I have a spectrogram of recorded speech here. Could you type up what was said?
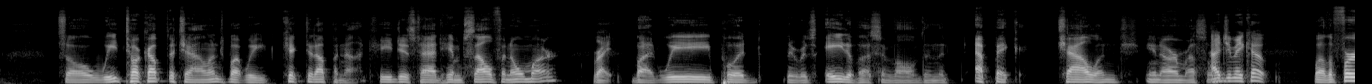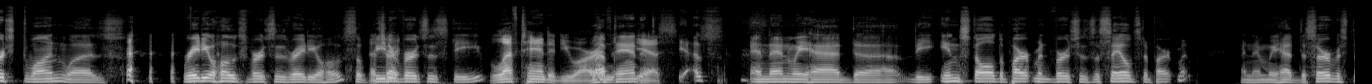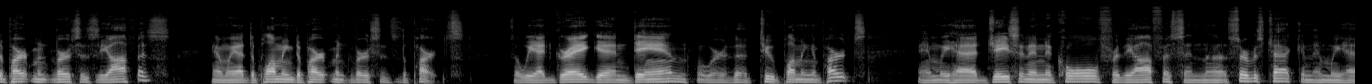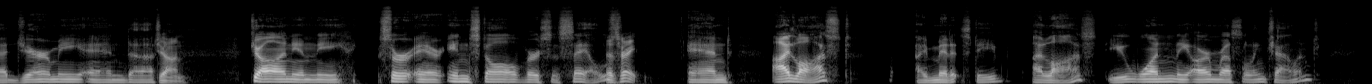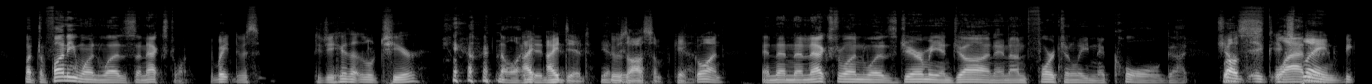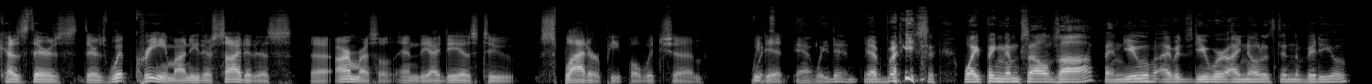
So we took up the challenge, but we kicked it up a notch. He just had himself and Omar. Right. But we put, there was eight of us involved in the epic challenge in arm wrestling. How'd you make out? Well, the first one was radio host versus radio host. So That's Peter right. versus Steve. Left-handed, you are. Left-handed. yes. Yes. And then we had uh, the install department versus the sales department, and then we had the service department versus the office, and we had the plumbing department versus the parts. So we had Greg and Dan, who were the two plumbing and parts, and we had Jason and Nicole for the office and the service tech, and then we had Jeremy and uh, John. John in the sir, uh, install versus sales. That's right. And I lost. I admit it, Steve. I lost. You won the arm wrestling challenge. But the funny one was the next one. Wait, was, did you hear that little cheer? no, I, I, didn't. I did. Yeah, it was did. awesome. Okay, go on. And then the next one was Jeremy and John, and unfortunately Nicole got Well, just e- splattered. explain because there's there's whipped cream on either side of this uh, arm wrestle, and the idea is to splatter people, which um, we Which- did. Yeah, we did. Everybody's wiping themselves off, and you, I was, you were, I noticed in the video.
